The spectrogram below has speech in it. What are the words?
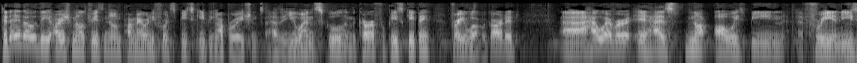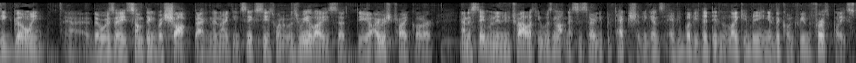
Today, though, the Irish military is known primarily for its peacekeeping operations. It has a UN school in the Curragh for peacekeeping, very well regarded. Uh, however, it has not always been free and easy going. Uh, there was a something of a shock back in the 1960s when it was realized that the Irish tricolour and a statement of neutrality was not necessarily protection against everybody that didn't like you being in the country in the first place.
